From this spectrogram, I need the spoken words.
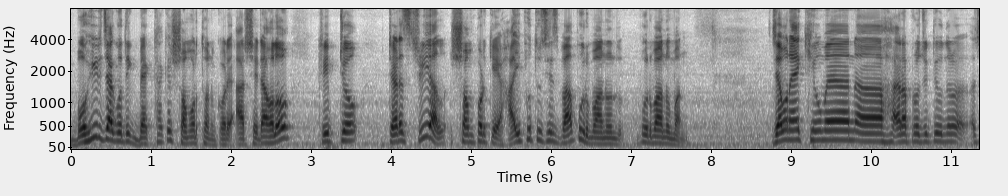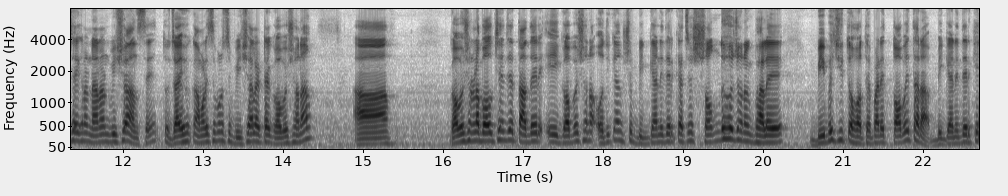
বহির্জাগতিক ব্যাখ্যাকে সমর্থন করে, আর সেটা হলো ক্রিপ্টো টেরেস্ট্রিয়াল সম্পর্কে হাইপোথিসিস বা পূর্বানু, পূর্বানুমান। যেমন এক হিউম্যান এরা প্রযুক্তি উন্নয়ন আচ্ছা এখানে নানান বিষয় আছে। তো যাই হোক, আমার কাছে মনে হচ্ছে বিশাল একটা গবেষণা। গবেষণা বলছেন যে তাদের এই গবেষণা অধিকাংশ বিজ্ঞানীদের কাছে সন্দেহজনকভাবে বিবেচিত হতে পারে, তবে তারা বিজ্ঞানীদেরকে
